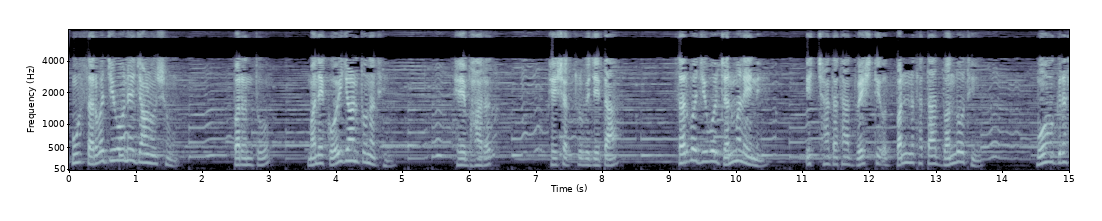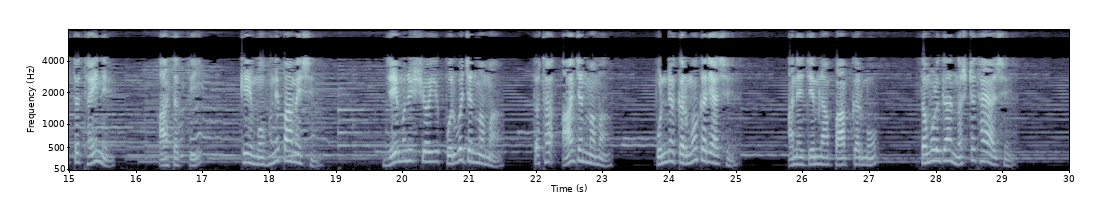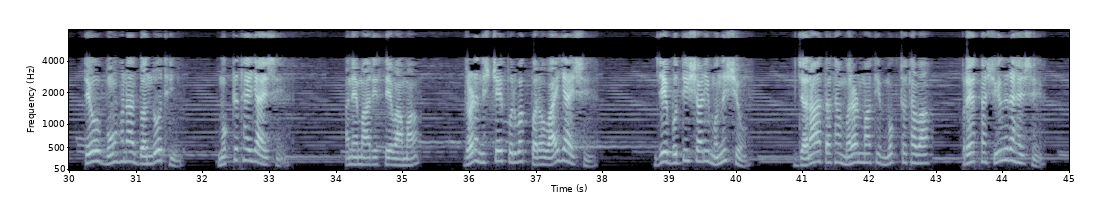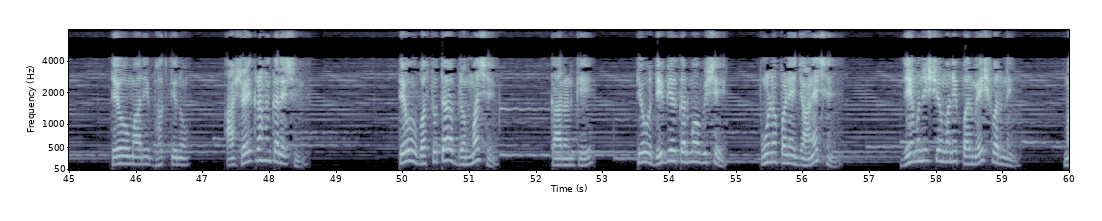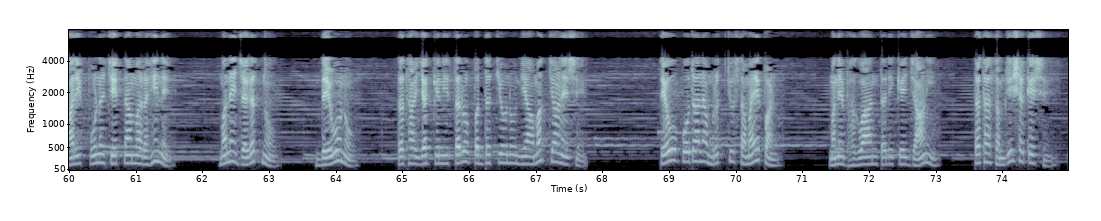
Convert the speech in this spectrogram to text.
હું સર્વજીવોને જાણું છું, પરંતુ મને કોઈ જાણતું નથી. હે ભારત, હે શત્રુ વિજેતા સર્વ જીવો જન્મ લઈને ઈચ્છા તથા દ્વેષથી ઉત્પન્ન થતા દ્વંદ્વોથી મોહગ્રસ્ત થઈને આસક્તિ કે મોહને પામે છે. જે મનુષ્યોએ પૂર્વજન્મમાં તથા આ જન્મમાં પુણ્ય કર્મો કર્યા છે અને જેમના પાપ કર્મો સમૂળગા નષ્ટ થયા છે, તેઓ મોહના દ્વંદ્વોથી મુક્ત થઈ જાય છે અને મારી સેવામાં દ્રઢ નિશ્ચયપૂર્વક પરોવાઈ જાય છે. જે બુદ્ધિશાળી મનુષ્યો જરા તથા મરણમાંથી મુક્ત થવા પ્રયત્નશીલ રહે છે, તેઓ મારી ભક્તિનો આશ્રય ગ્રહણ કરે છે. તેઓ વસ્તુતઃ બ્રહ્મ છે, કારણ કે તેઓ દિવ્ય કર્મો વિશે પૂર્ણપણે જાણે છે. જે મનુષ્યો મને પરમેશ્વરને, મારી પૂર્ણ ચેતનામાં રહીને, મને જગતનો, દેવોનો તથા યજ્ઞની સર્વ પદ્ધતિઓનો નિયામક જાણે છે. તેઓ પોતાના મૃત્યુ સમયે પણ મને ભગવાન તરીકે જાણી તથા સમજી શકે છે.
